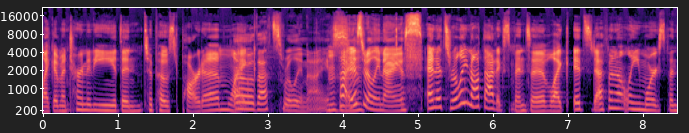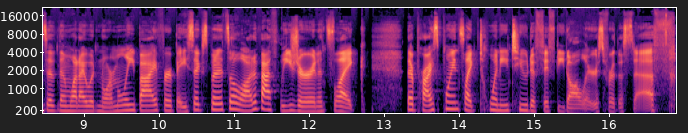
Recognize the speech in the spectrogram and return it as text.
like a maternity then to postpartum. Like, oh, that's really nice. That Mhm. is really nice. and it's really not that expensive. Like, it's definitely more expensive than what I would normally buy for basics, but it's a lot of athleisure, and it's like their price point's like twenty two to fifty dollars for the stuff.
